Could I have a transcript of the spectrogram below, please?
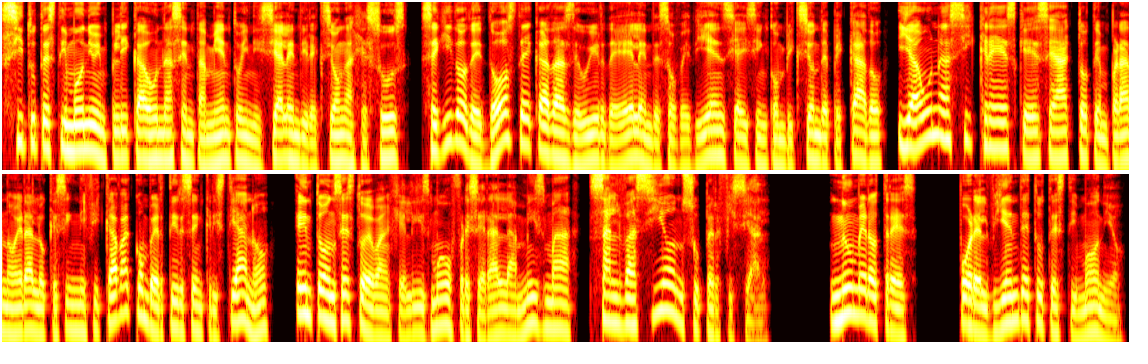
Si tu testimonio implica un asentamiento inicial en dirección a Jesús, seguido de dos décadas de huir de Él en desobediencia y sin convicción de pecado, y aún así crees que ese acto temprano era lo que significaba convertirse en cristiano, entonces tu evangelismo ofrecerá la misma salvación superficial. Número 3. Por el bien de tu testimonio,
